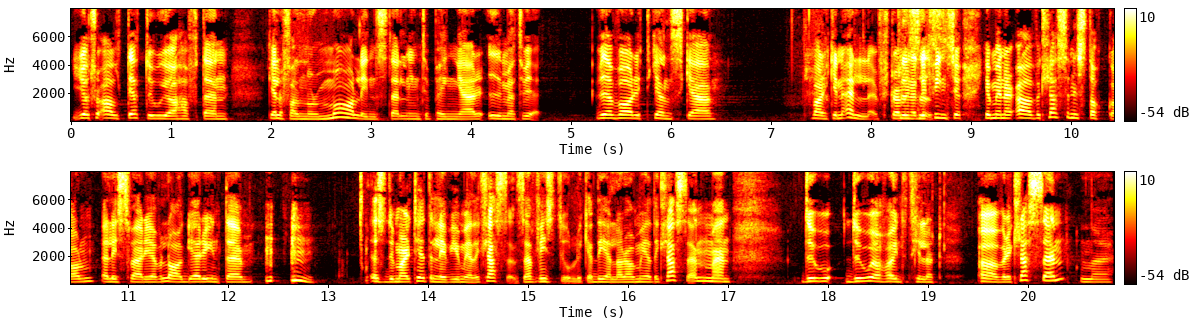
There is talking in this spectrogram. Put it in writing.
jag tror alltid att du och jag har haft en i alla fall normal inställning till pengar i och med att vi, vi har varit ganska varken eller. Förstår? Jag menar, det finns ju, jag menar överklassen i Stockholm, eller i Sverige överlag, är det ju inte Alltså det, majoriteten lever ju i medelklassen. Sen finns det olika delar av medelklassen. Men du, du och jag har inte tillhört överklassen. Nej,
